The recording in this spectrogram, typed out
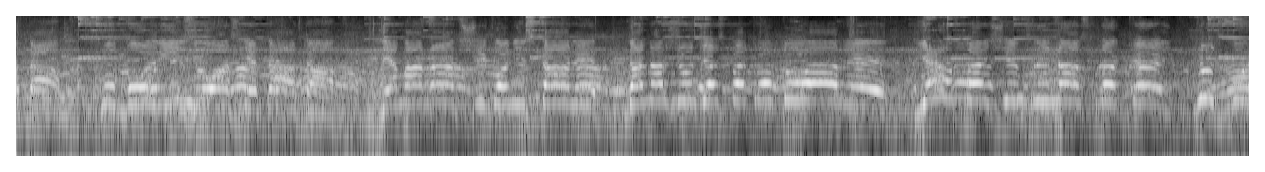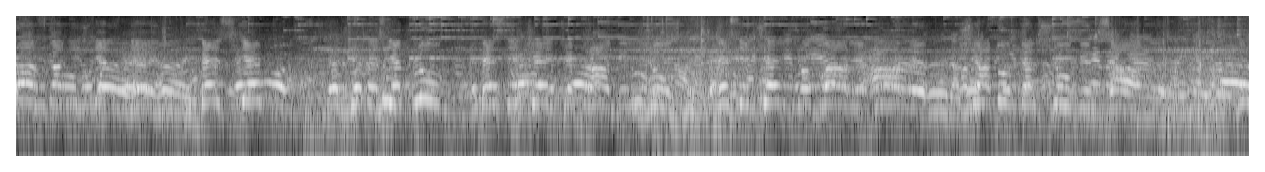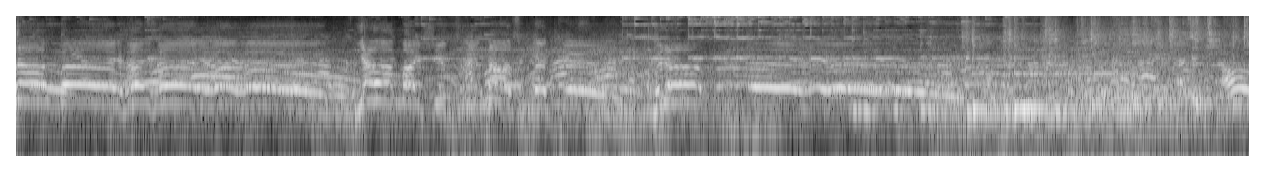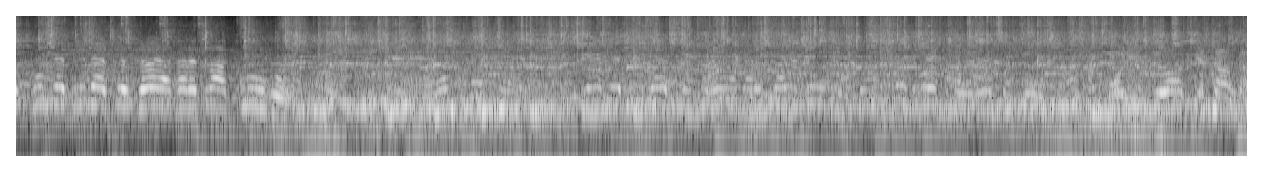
bangata, cu boliz luați tata, demarat și gonistale, dar n-ajungeți pe trotuare. Ia mai și frânați plăcăi, nu zburați ca niște tei, peste, peste plumb, peste cei ce trag în jos, peste cei ce o goare are și aduc belșug în sară. Țineți de aia care trag plugul! Polițioasă, tata!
